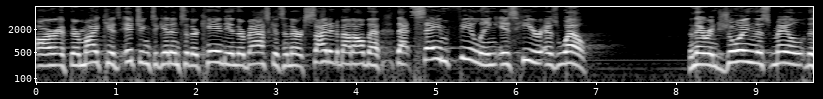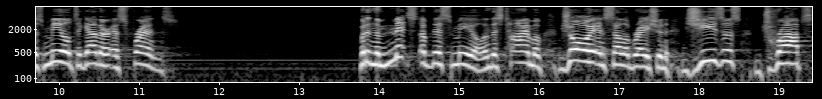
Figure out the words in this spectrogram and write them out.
are, if they're my kids, itching to get into their candy and their baskets and they're excited about all that. That same feeling is here as well. And they are enjoying this meal, this meal together as friends. But in the midst of this meal and this time of joy and celebration, Jesus drops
